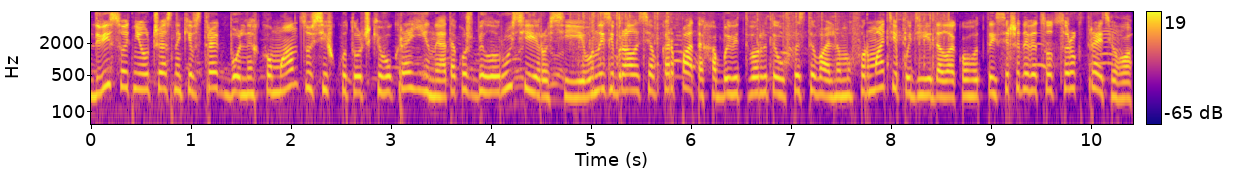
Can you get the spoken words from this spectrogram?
Дві сотні учасників страйкбольних команд з усіх куточків України, а також Білорусі і Росії. Вони зібралися в Карпатах, аби відтворити у фестивальному форматі події далекого 1943-го,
